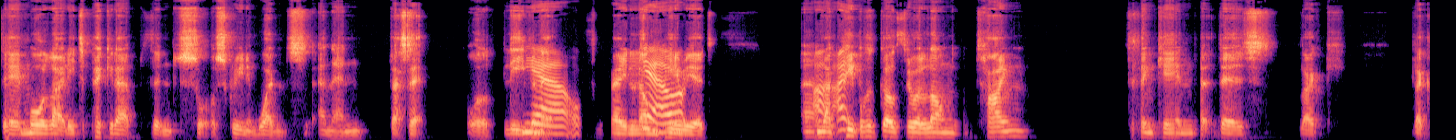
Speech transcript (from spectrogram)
they're more likely to pick it up than sort of screening once and then that's it, or leaving Yeah. it for a very long Yeah, period. And Uh, like I- people could go through a long time thinking that there's like like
